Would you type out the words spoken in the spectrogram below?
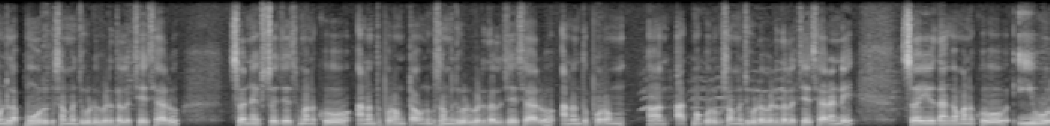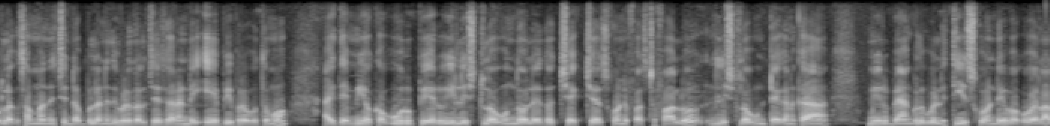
ముండ్లపూరుకు సంబంధించి కూడా విడుదల చేశారు. సో నెక్స్ట్ వచ్చేసి మనకు అనంతపురం టౌన్కు సంబంధించి కూడా విడుదల చేశారు. అనంతపురం ఆత్మకూరుకు సంబంధించి కూడా విడుదల చేశారండి. సో ఈ విధంగా మనకు ఈ ఊర్లకు సంబంధించి డబ్బులు అనేది విడుదల చేశారండి ఏపీ ప్రభుత్వము. అయితే మీ యొక్క ఊరు పేరు ఈ లిస్టులో ఉందో లేదో చెక్ చేసుకోండి ఫస్ట్ ఆఫ్ ఆల్. లిస్టులో ఉంటే కనుక మీరు బ్యాంకులకు వెళ్ళి తీసుకోండి. ఒకవేళ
